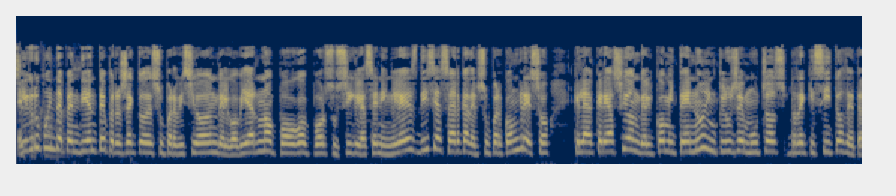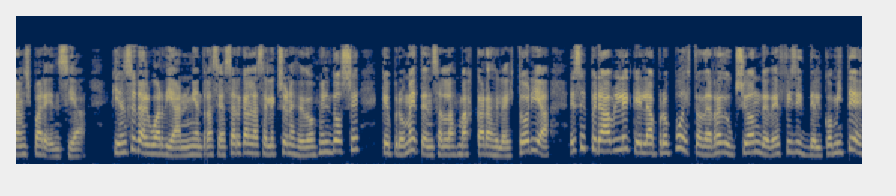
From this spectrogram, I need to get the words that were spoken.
El grupo independiente Proyecto de Supervisión del Gobierno, POGO por sus siglas en inglés, dice acerca del Supercongreso que la creación del comité no incluye muchos requisitos de transparencia. ¿Quién será el guardián mientras se acercan las elecciones de 2012, que prometen ser las más caras de la historia? Es esperable que la propuesta de reducción de déficit del comité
